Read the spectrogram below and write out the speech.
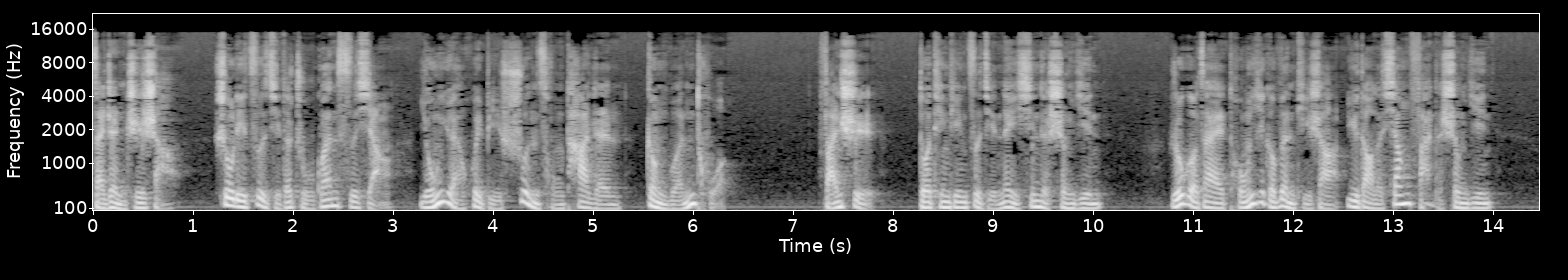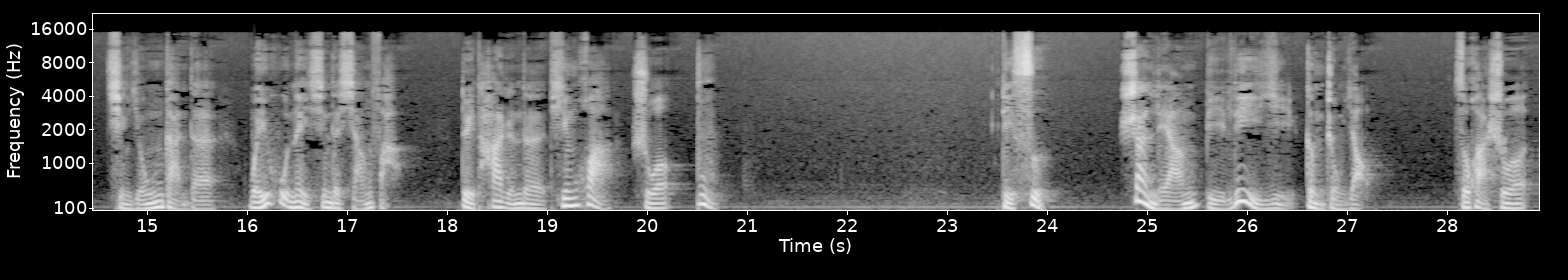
在认知上，树立自己的主观思想，永远会比顺从他人更稳妥。凡事多听听自己内心的声音。如果在同一个问题上遇到了相反的声音，请勇敢的维护内心的想法，对他人的听话。说不。第四，善良比利益更重要。俗话说：“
